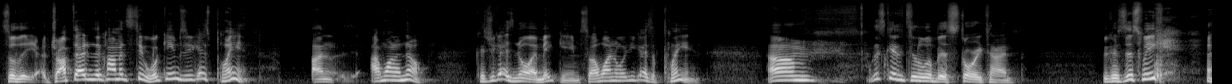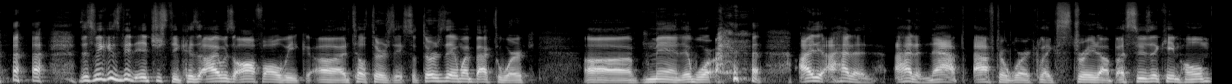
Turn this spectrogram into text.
So the, drop that in the comments too. What games are you guys playing? I, I want to know because you guys know I make games, so I want to know what you guys are playing. Um, let's get into a little bit of story time because this week. this week has been interesting because I was off all week uh, until Thursday. So Thursday I went back to work. Uh, man, it wore. I, I had a I had a nap after work, like straight up. As soon as I came home,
